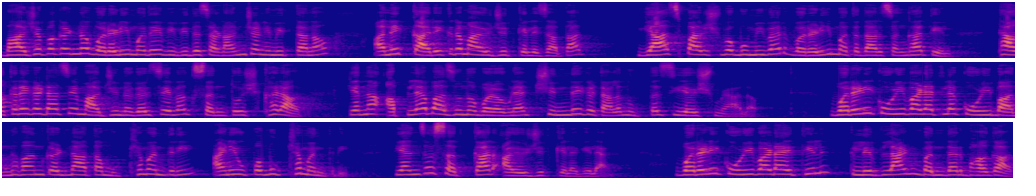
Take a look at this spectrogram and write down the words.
भाजपकडनं वरळीमध्ये विविध सणांच्या निमित्तानं अनेक कार्यक्रम आयोजित केले जातात. याच पार्श्वभूमीवर वरळी मतदारसंघातील ठाकरे गटाचे माजी नगरसेवक संतोष खरात यांना आपल्या बाजूनं वळवण्यात शिंदे गटाला नुकतंच यश मिळालं. वरळी कोळीवाड्यातल्या कोळी बांधवांकडनं आता मुख्यमंत्री आणि उपमुख्यमंत्री यांचा सत्कार आयोजित केला गेलाय. वरळी कोळीवाडा येथील क्लिव्हलँड बंदर भागात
